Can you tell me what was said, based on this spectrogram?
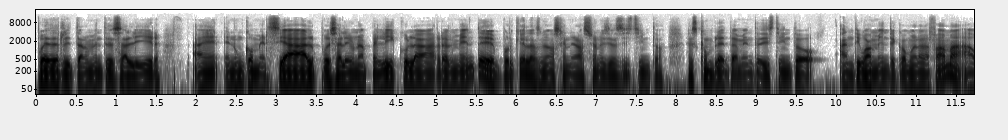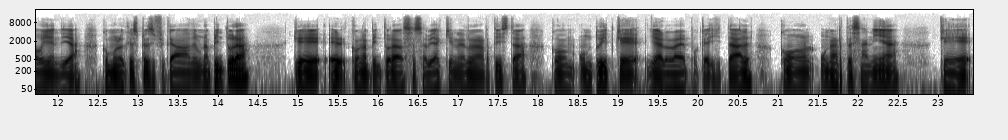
puede literalmente salir a- en, un comercial, puede salir una película, realmente, porque las nuevas generaciones ya es distinto, es completamente distinto antiguamente como era la fama a hoy en día, como lo que especificaba de una pintura que eh, con la pintura se sabía quién era el artista, con un tweet que ya era la época digital, con una artesanía que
